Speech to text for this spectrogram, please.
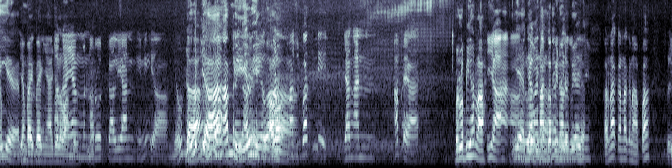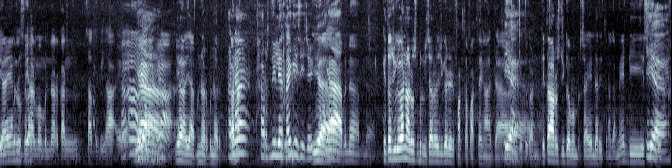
iya yang baik-baiknya aja lo ambil yang menurut kalian ini ya ya ya udah ambil gitu Kalau- Ah. maksud sih jangan apa ya? berlebihan lah Iya, Iya, lu Jangan takutnya hal itu iya. sih. karena karena kenapa Beli, Ya, yang berlebihan membenarkan satu pihak ya. Iya. iya. ya ya benar benar Karena harus dilihat lagi sih cuy. iya ya benar benar kita juga kan harus berbicara juga dari fakta-fakta yang ada Iya. gitu kan kita harus juga mempercayai dari tenaga medis kita- Iya.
